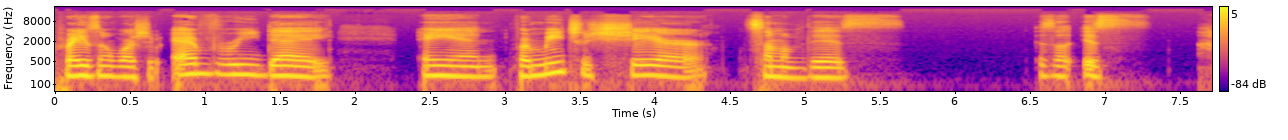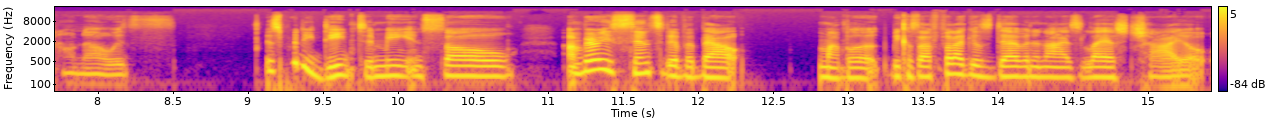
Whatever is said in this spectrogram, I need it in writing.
praise and worship every day. And for me to share some of this is a is I don't know. It's it's pretty deep to me, and so I'm very sensitive about my book because I feel like it's Devin and I's last child,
